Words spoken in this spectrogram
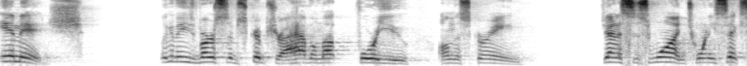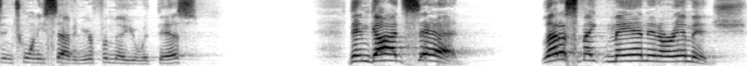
image. Look at these verses of scripture. I have them up for you on the screen. Genesis 1 26 and 27. You're familiar with this. Then God said, Let us make man in our image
